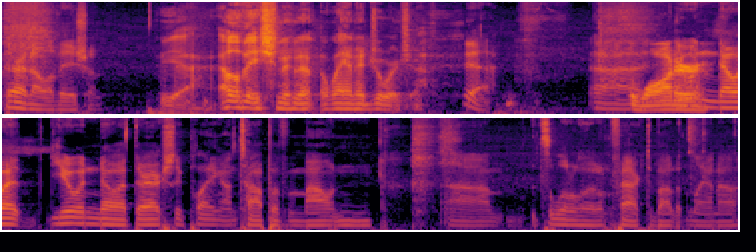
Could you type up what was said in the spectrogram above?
They're at elevation. Yeah, elevation in Atlanta, Georgia. Yeah. Uh, The water. You wouldn't know it. You wouldn't know it. They're actually playing on top of a mountain. Um, it's a little known fact about Atlanta.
